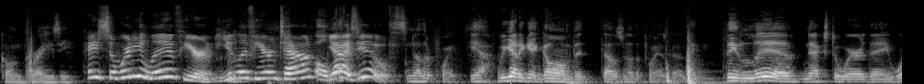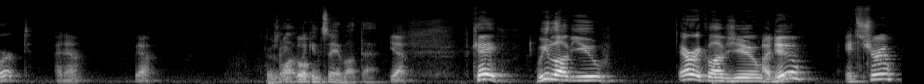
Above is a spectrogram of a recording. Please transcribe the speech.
going crazy. Hey, so where do you live here? You live here in town? Oh, yeah, I do. That's another point. Yeah, we got to get going, but that was another point I was going to make. They live next to where they worked. I know. Yeah. There's a lot cool. we can say about that. Yeah. Okay, we love you. Eric loves you. I do. It's true.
